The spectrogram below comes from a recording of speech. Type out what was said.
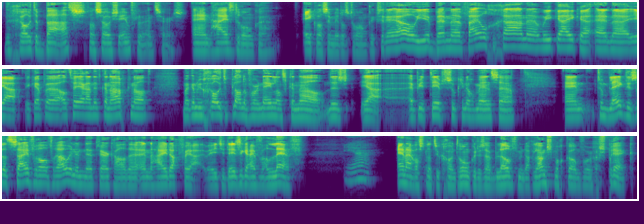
de grote baas van social influencers. En hij is dronken. Ik was inmiddels dronken. Ik zeg, oh, je bent uh, vuil gegaan, eh, moet je kijken. En eh, ja, ik heb eh, al twee jaar aan dit kanaal geknald. Maar ik heb nu grote plannen voor een Nederlands kanaal. Dus ja, eh, heb je tips, zoek je nog mensen? En toen bleek dus dat zij vooral vrouwen in het netwerk hadden. En hij dacht van, ja, weet je, deze guy heeft wel lef. Ja. En hij was natuurlijk gewoon dronken, dus hij beloofde me dat ik langs mocht komen voor een gesprek.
